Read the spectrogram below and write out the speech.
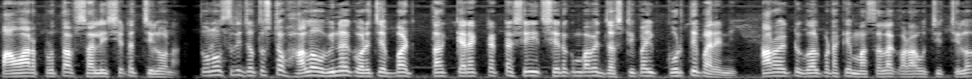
পাওয়ার প্রতাপশালী সেটা ছিল না। তনুশ্রী যথেষ্ট ভালো অভিনয় করেছে বাট তার ক্যারেক্টারটা সেই সেরকমভাবে জাস্টিফাই করতে পারেনি। আরও একটু গল্পটাকে মাসালা করা উচিত ছিল।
